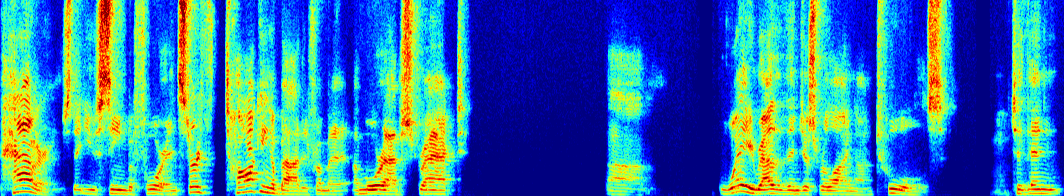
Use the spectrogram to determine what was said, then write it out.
patterns that you've seen before and start talking about it from a, a more abstract um, way rather than just relying on tools to then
